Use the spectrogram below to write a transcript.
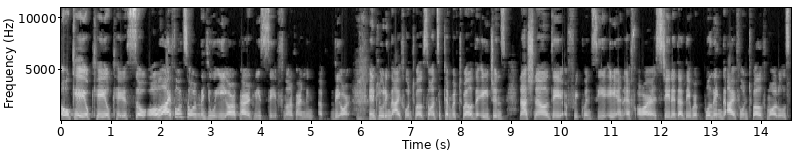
Okay, okay, okay. So all iPhones sold in the UAE are apparently safe. Not apparently, uh, they are, including the iPhone 12. So on September 12, the Agence Nationale des Fréquences (ANFR) stated that they were pulling the iPhone 12 models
